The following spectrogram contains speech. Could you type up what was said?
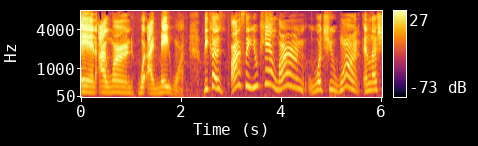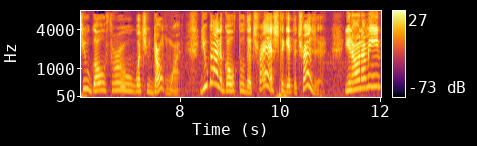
and I learned what I may want. Because honestly, you can't learn what you want unless you go through what you don't want. You got to go through the trash to get the treasure. You know what I mean?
